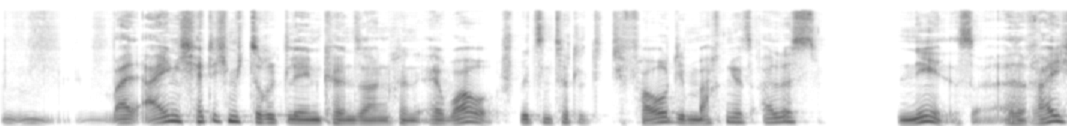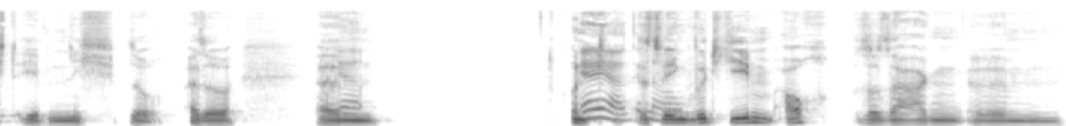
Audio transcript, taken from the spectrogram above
weil eigentlich hätte ich mich zurücklehnen können, sagen können, ey, wow, Spitzentitel TV, die machen jetzt alles. Nee, es äh, reicht eben nicht so. Also ähm, Ja. und Ja, ja, genau. deswegen würde ich jedem auch so sagen, ähm,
